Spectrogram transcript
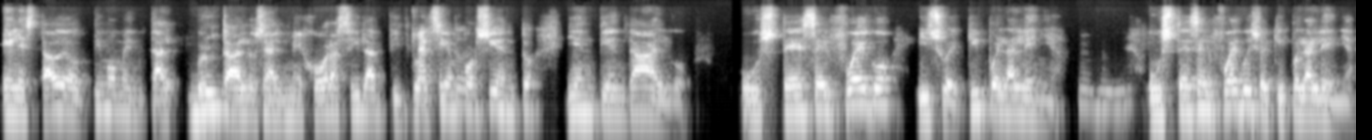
el estado de óptimo mental brutal, o sea, el mejor así, la actitud, al 100% y entienda algo. Usted es el fuego y su equipo es la leña. Usted es el fuego y su equipo es la leña.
